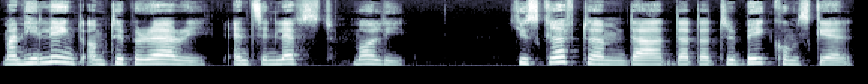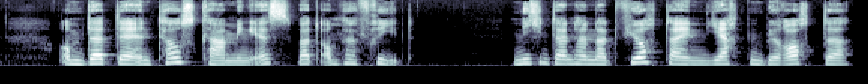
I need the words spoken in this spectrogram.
Man hi linkt om Tipperary en sin lefst Molly. Ju skriftem da dat dat de Bekums gel, um dat der in Tauskaming is, wat om her fried. 1914 jachten berichten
